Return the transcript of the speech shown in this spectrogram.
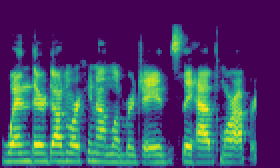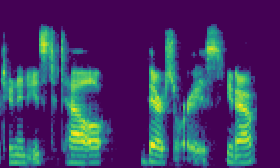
when they're done working on Lumberjanes, they have more opportunities to tell their stories. You know.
